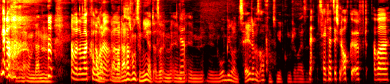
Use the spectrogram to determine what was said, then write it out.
Genau. äh, um dann Aber dann war Corona. aber, aber das hat funktioniert. Also im, im, Ja. im, im Wohnmobil und im Zelt hat das auch funktioniert, komischerweise. Na, Zelt hat sich schon auch geöffnet, aber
